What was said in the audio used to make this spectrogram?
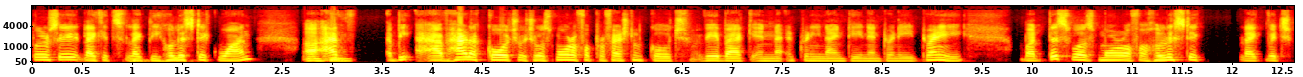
per se like it's like the holistic one uh, mm-hmm. i've i've had a coach which was more of a professional coach way back in 2019 and 2020 but this was more of a holistic like which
